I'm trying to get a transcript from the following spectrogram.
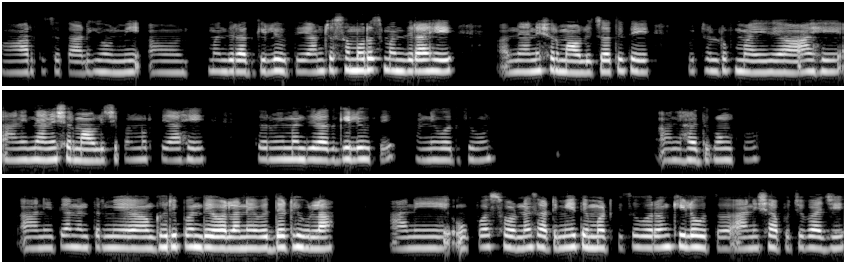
आरतीचं ताट घेऊन मी मंदिरात गेले होते. आमच्या समोरच मंदिर आहे ज्ञानेश्वर माऊलीचं. तिथे विठ्ठल रुक्माई आहे आणि ज्ञानेश्वर माऊलीची पण मूर्ती आहे. तर मी मंदिरात गेले होते निवद घेऊन आणि हळदी कुंकू. आणि त्यानंतर मी घरी पण देवाला नैवेद्य ठेवला. आणि उपवास सोडण्यासाठी मी ते मटकीचं वरण केलं होतं आणि शापूची भाजी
